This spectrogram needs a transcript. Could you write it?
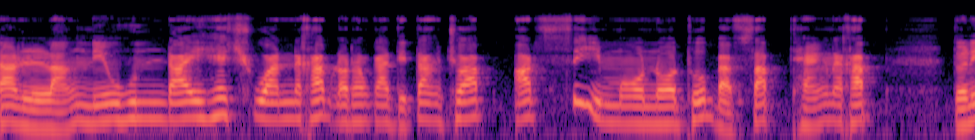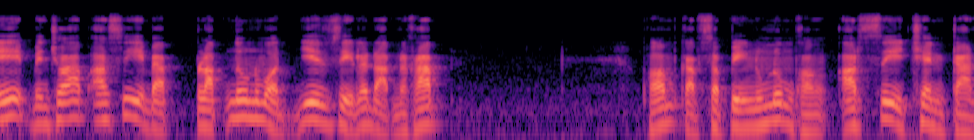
ด้านหลัง New Hyundai H1 นะครับ เราทำการติดตั้งชับ Aussie Monotube แบบซับแทงนะครับ ตัวนี้เป็นชับ Aussie แบบปรับนุ่มทั้งหมด 24 ระดับนะครับ พร้อมกับสปริงนุ่มๆของ Aussie เช่นกัน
